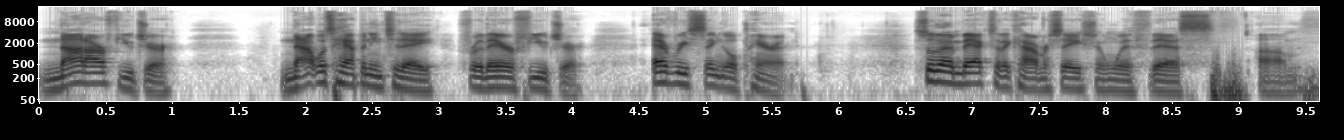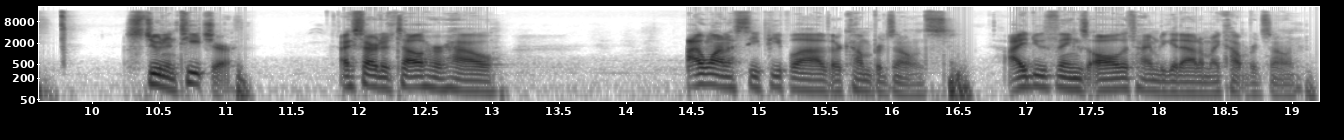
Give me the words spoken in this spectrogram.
Not our future, not what's happening today, for their future. Every single parent. So then back to the conversation with this um, student teacher. I started to tell her how I want to see people out of their comfort zones. I do things all the time to get out of my comfort zone.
